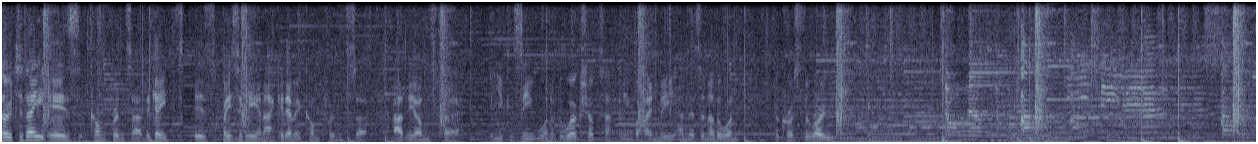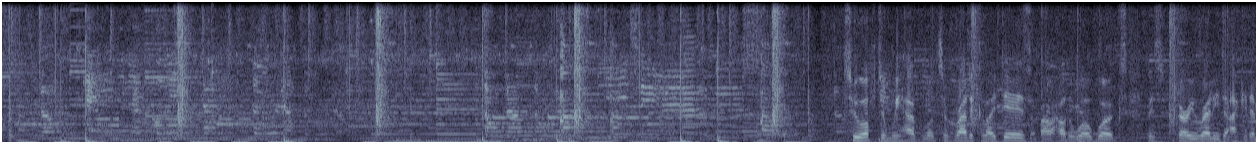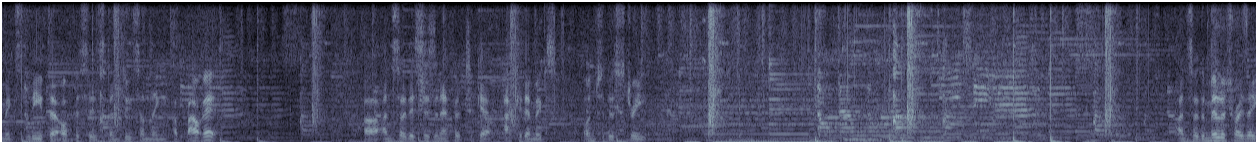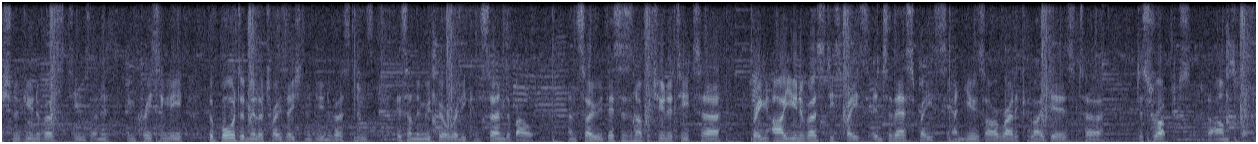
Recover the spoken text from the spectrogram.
So today is Conference at the Gates, is basically an academic conference uh, at the Arms Fair. You can see one of the workshops happening behind me and there's another one across the road. Too often we have lots of radical ideas about how the world works, but it's very rarely that academics leave their offices and do something about it. Uh, and so this is an effort to get academics onto the street. And so the militarisation of universities and increasingly the border militarisation of universities is something we feel really concerned about. And so this is an opportunity to bring our university space into their space and use our radical ideas to disrupt the arms fair.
